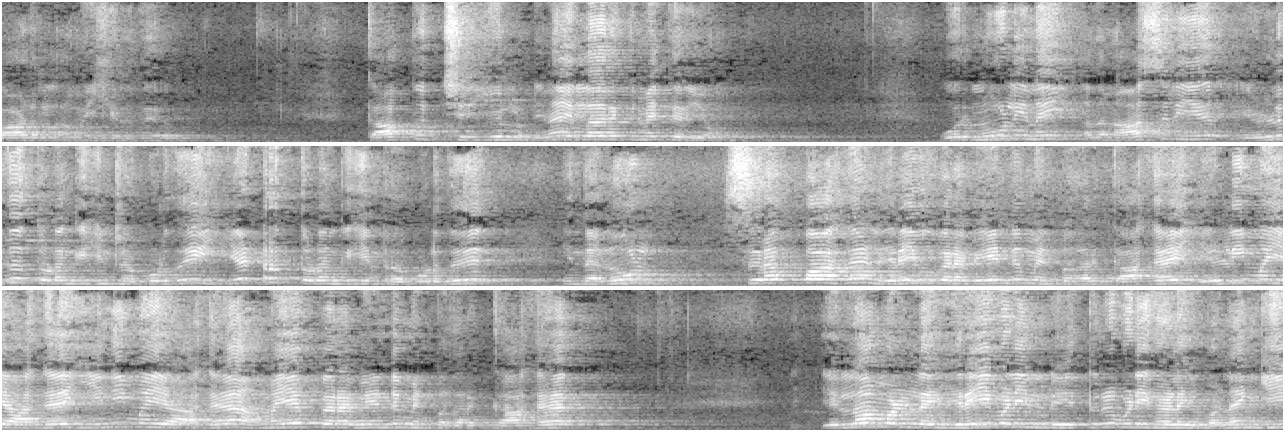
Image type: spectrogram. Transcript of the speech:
பாடல் அமைகிறது. காப்பு செய்யுள் அப்படின்னா எல்லாருக்குமே தெரியும். ஒரு நூலினை அதன் ஆசிரியர் எழுதத் தொடங்குகின்ற பொழுது இயற்றத் தொடங்குகின்ற பொழுது இந்த நூல் சிறப்பாக நிறைவு பெற வேண்டும் என்பதற்காக எளிமையாக இனிமையாக அமையப்பெற வேண்டும் என்பதற்காக எல்லாம் வல்ல இறைவனினுடைய திருவடிகளை வணங்கி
